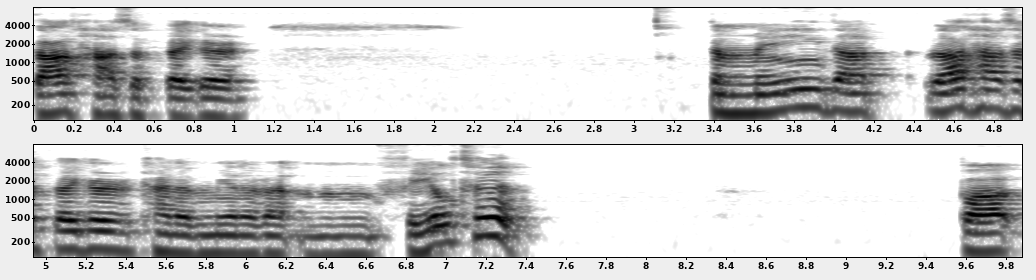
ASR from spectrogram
that has a bigger, to me, that that has a bigger kind of main event feel to it. But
